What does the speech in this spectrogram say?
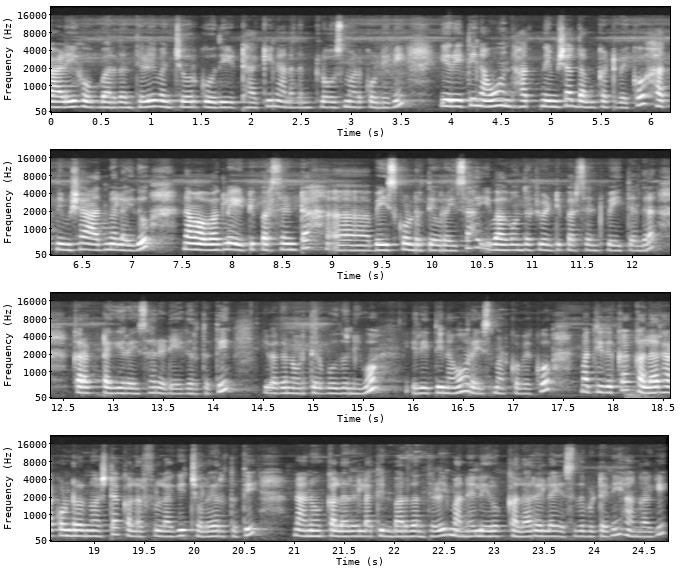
ಗಾಳಿ ಹೋಗಬಾರ್ದು ಅಂತೇಳಿ ಒಂಚೂರು ಗೋಧಿ ಹಿಟ್ಟು ಹಾಕಿ ನಾನು ಅದನ್ನು ಕ್ಲೋಸ್ ಮಾಡ್ಕೊಂಡಿನಿ ಈ ರೀತಿ ನಾವು ಒಂದು ಹತ್ತು ನಿಮಿಷ ದಮ್ ಕಟ್ಟಬೇಕು ಹತ್ತು ನಿಮಿಷ ಆದಮೇಲೆ ಇದು ನಾವು ಆವಾಗಲೇ ಏಯ್ಟಿ ಪರ್ಸೆಂಟ್ ಬೇಯಿಸ್ಕೊಂಡಿರ್ತೇವೆ ರೈಸ ಇವಾಗ ಒಂದು ಟ್ವೆಂಟಿ ಪರ್ಸೆಂಟ್ ಬೇಯ್ತೆ ಅಂದ್ರೆ ಕರೆಕ್ಟಾಗಿ ರೈಸ ರೆಡಿಯಾಗಿರ್ತೈತಿ ಇವಾಗ ನೋಡ್ತಿರ್ಬೋದು ನೀವು, ಈ ರೀತಿ ನಾವು ರೈಸ್ ಮಾಡ್ಕೋಬೇಕು. ಮತ್ತು ಇದಕ್ಕೆ ಕಲರ್ ಹಾಕೊಂಡ್ರೂ ಅಷ್ಟೇ ಕಲರ್ಫುಲ್ಲಾಗಿ ಚಲೋ ಇರ್ತೈತಿ. ನಾನು ಕಲರ್ ಎಲ್ಲ ತಿನ್ನಬಾರ್ದು ಅಂಥೇಳಿ ಮನೇಲಿ ಇರೋ ಕಲರ್ ಎಲ್ಲ ಎಸೆದು ಬಿಟ್ಟೇನಿ. ಹಾಗಾಗಿ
